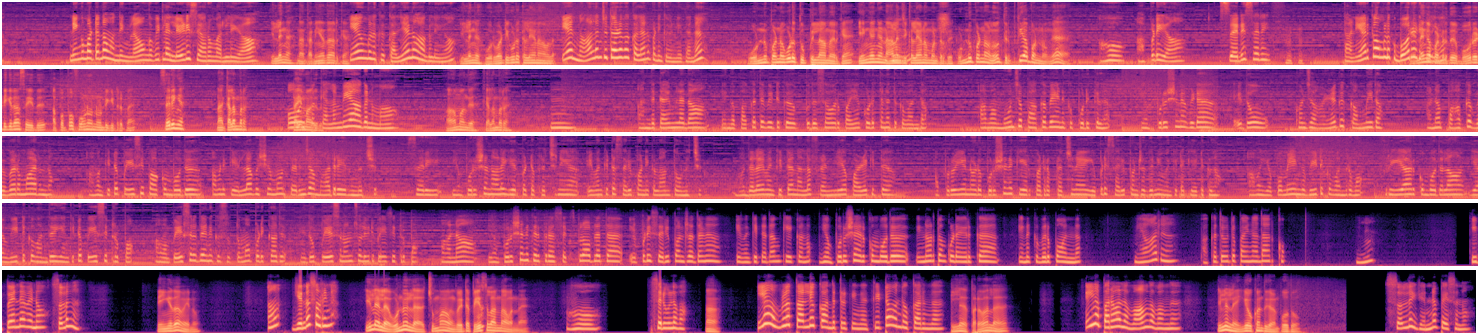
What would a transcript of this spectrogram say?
நீங்க மட்டும் தான் வந்தீங்களா? உங்க வீட்ல லேடிஸ் யாரும் வரலையா? இல்லங்க நான் தனியா தான் இருக்கேன். ஏன் உங்களுக்கு கல்யாணம் ஆகலையா? இல்லங்க ஒரு வாட்டி கூட கல்யாணம் ஆகல. ஏன் நாலஞ்சு தடவை கல்யாணம் பண்ணிக்க வேண்டியதானே ஒண்ணு பண்ண கூட துப்பு இல்லாம இருக்கேன். எங்கங்க நாலஞ்சு கல்யாணம் பண்றது? ஒண்ணு பண்ணாலும் திருப்தியா பண்ணுங்க. ஓ அப்படியா? சரி சரி. தனியா இருக்க உங்களுக்கு போர் என்னங்க அடிக்கலையா? பண்றது? போர் அடிக்க தான் செய்யுது. அப்பப்போ போனும் நோண்டிக்கிட்டு இருப்பேன். சரிங்க நான் கிளம்புறேன். இப்ப ஆகுது. கிளம்பியே ஆகணுமா? ஆமாங்க கிளம்புறேன். ம். அந்த டைம்ல தான் எங்கள் பக்கத்து வீட்டுக்கு புதுசாக ஒரு பையன் கொடுத்தனத்துக்கு வந்தான். அவன் மூஞ்ச பார்க்கவே எனக்கு பிடிக்கல. என் புருஷனை விட ஏதோ கொஞ்சம் அழகு கம்மி தான் ஆனால் பார்க்க விவரமாக இருந்தான். அவன்கிட்ட பேசி பார்க்கும்போது அவனுக்கு எல்லா விஷயமும் தெரிஞ்ச மாதிரி இருந்துச்சு. சரி என் புருஷனால் ஏற்பட்ட பிரச்சனையை இவன்கிட்ட சரி பண்ணிக்கலாம்னு தோணுச்சு. முதல்ல இவன்கிட்ட நல்லா ஃப்ரெண்ட்லியாக பழகிட்டு அப்புறம் என்னோட புருஷனுக்கு ஏற்படுற பிரச்சனையை எப்படி சரி பண்ணுறதுன்னு இவன்கிட்ட கேட்டுக்கலாம். அவன் எப்பவுமே எங்க வீட்டுக்கு வந்துருவான். ஃப்ரீயா இருக்கும் போதெல்லாம் என் வீட்டுக்கு வந்து என்கிட்ட பேசிட்டு இருப்பான் அவன் பேசுறது எனக்கு சுத்தமா பிடிக்காது. ஏதோ பேசணும்னு சொல்லிட்டு பேசிட்டு இருப்பான் ஆனா என் புருஷனுக்கு இருக்கிற செக்ஸ் ப்ராப்ளத்தை எப்படி சரி பண்றதுன்னு இவன்கிட்ட தான் கேட்கணும். என் புருஷன் இருக்கும்போது இன்னொருத்தன் கூட இருக்க எனக்கு விருப்பம் இல்லை. யாரு? பக்கத்து வீட்டு பையனா தான் இருக்கும். ம்? இப்போ என்ன வேணும்? சொல்லுங்க. நீங்க தான் வேணும் என்ன சொல்றீங்க? இல்ல இல்ல ஒண்ணும் இல்ல. சும்மா உங்ககிட்ட பேசலாம் தான் வந்தேன். ஓ சரி உள்ள வா. ஆ. ஏன் அவ்வளோ தள்ளி உட்காந்துட்டு இருக்கீங்க கிட்ட வந்து உட்காருங்க. இல்ல பரவாயில்ல இல்ல பரவாயில்ல வாங்க வாங்க. இல்ல இல்ல இங்க உட்காந்துக்கிறேன் போதும். சொல்லு என்ன பேசணும்?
